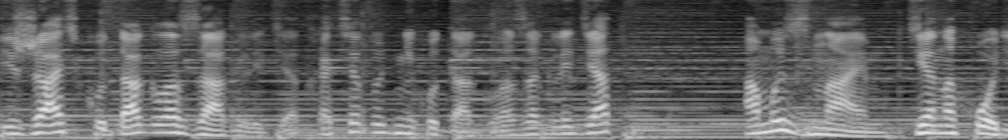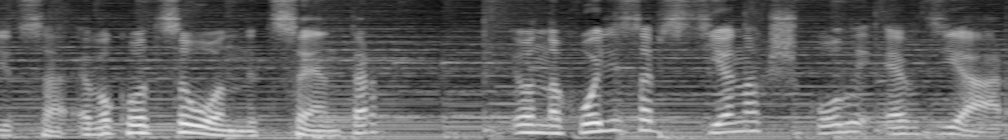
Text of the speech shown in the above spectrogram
бежать, куда глаза глядят. Хотя тут никуда глаза глядят, а мы знаем, где находится эвакуационный центр – и он находится в стенах школы FDR.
